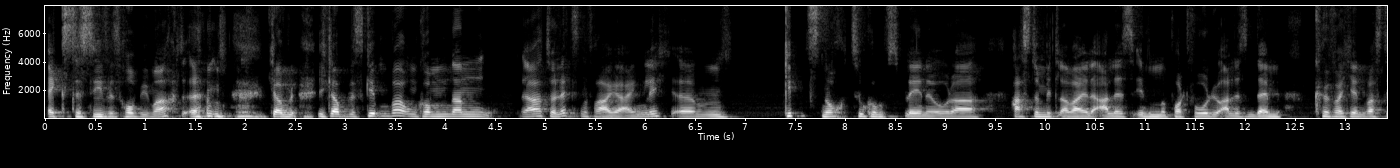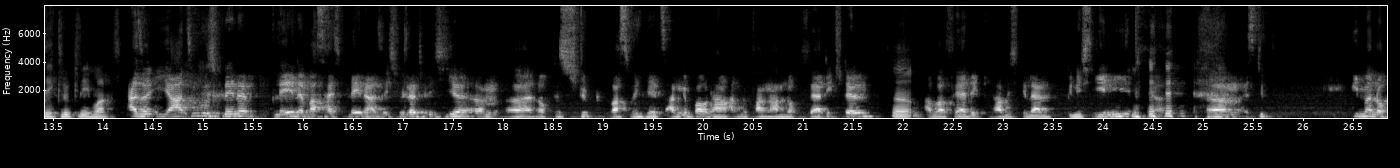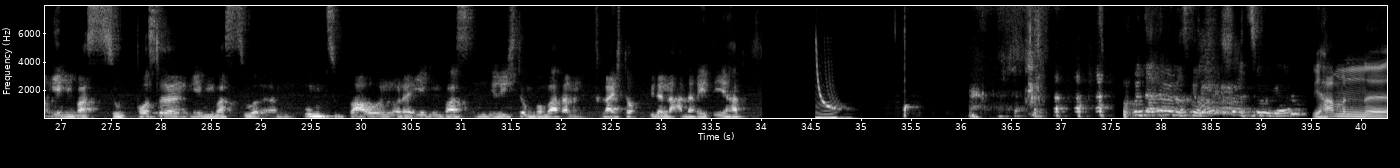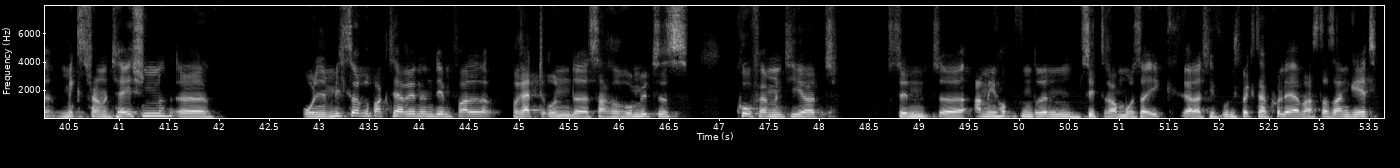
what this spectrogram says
exzessives Hobby macht. Ähm, ich glaube, ich glaub, das skippen wir und kommen dann ja, zur letzten Frage eigentlich. Ähm, Gibt es noch Zukunftspläne oder hast du mittlerweile alles im Portfolio, alles in deinem Köfferchen, was dich glücklich macht? Also ja, Zukunftspläne, Pläne, was heißt Pläne? Also ich will natürlich hier ähm, äh, noch das Stück, was wir hier jetzt angebaut haben, angefangen haben, noch fertigstellen. Ja. Aber fertig habe ich gelernt, bin ich eh nie. ja. ähm, es gibt immer noch irgendwas zu bosseln, irgendwas zu ähm, umzubauen oder irgendwas in die Richtung, wo man dann vielleicht doch wieder eine andere Idee hat. Und dann immer das Geräusch dazu, gell? Wir haben eine äh, Mixed Fermentation, äh, ohne Milchsäurebakterien in dem Fall, Brett und äh, Saccharomyces, co-fermentiert, sind äh, Ami-Hopfen drin, Citra Mosaik, relativ unspektakulär, was das angeht.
